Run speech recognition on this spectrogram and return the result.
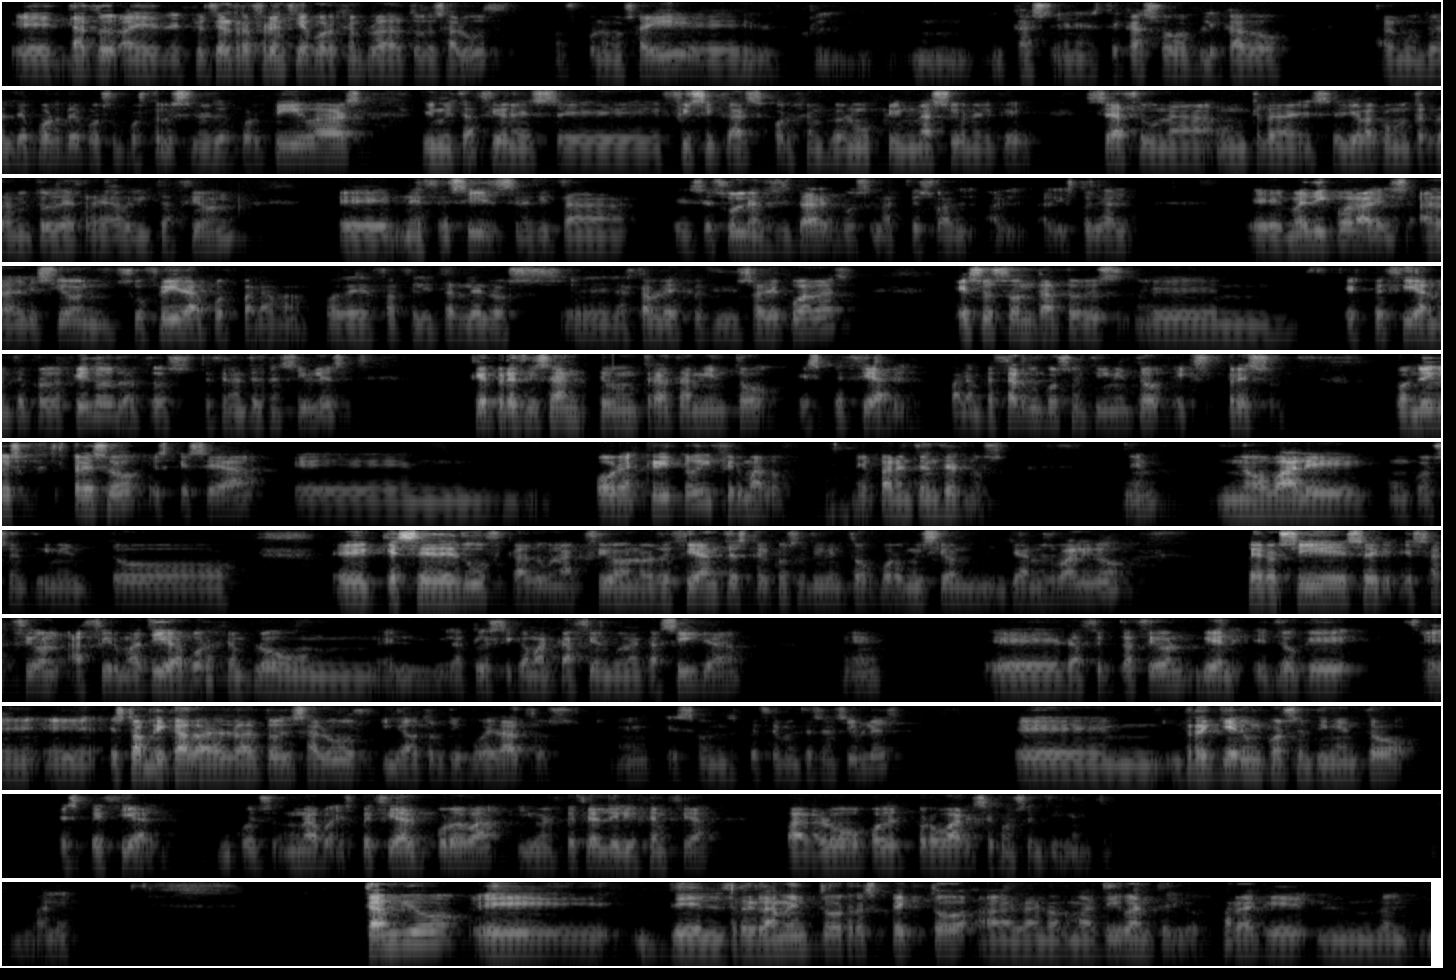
Eh, en especial referencia, por ejemplo, a datos de salud. Nos ponemos ahí, eh, en este caso aplicado al mundo del deporte, por supuesto, lesiones deportivas, limitaciones eh, físicas, por ejemplo, en un gimnasio en el que se, hace una, se lleva como un tratamiento de rehabilitación, se, necesita, se suele necesitar pues, el acceso al, historial médico, a la, lesión sufrida, pues, para poder facilitarle los, las tablas de ejercicios adecuadas. Esos son datos eh, especialmente protegidos, datos especialmente sensibles, que precisan de un tratamiento especial, para empezar de un consentimiento expreso. Cuando digo expreso es que sea eh, por escrito y firmado, eh, para entendernos. No vale un consentimiento que se deduzca de una acción. Os decía antes que el consentimiento por omisión ya no es válido, pero sí es, acción afirmativa, por ejemplo, la clásica marcación de una casilla, eh, de aceptación. Bien, lo que, eh, eh, esto aplicado a los datos de salud y a otro tipo de datos que son especialmente sensibles, requiere un consentimiento especial, una especial prueba y una especial diligencia para luego poder probar ese consentimiento. ¿Vale? Cambio del reglamento respecto a la normativa anterior, para que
